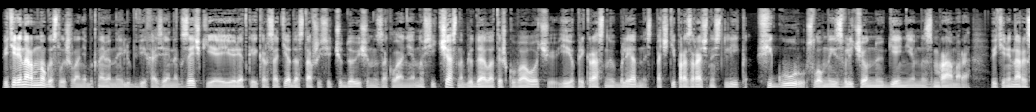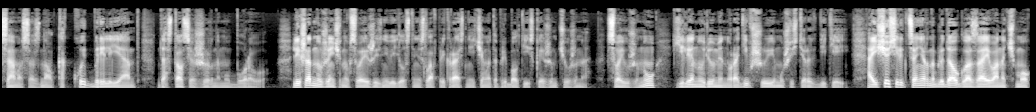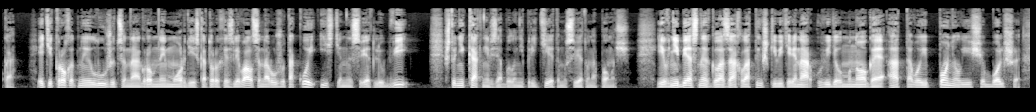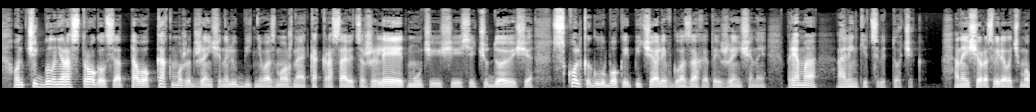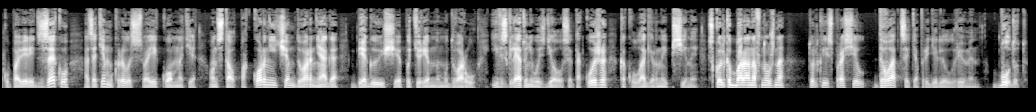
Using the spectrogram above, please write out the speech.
Ветеринар много слышал о необыкновенной любви хозяина к зечке и о ее редкой красоте, доставшейся чудовищу на заклание. Но сейчас, наблюдая латышку воочию, ее прекрасную бледность, почти прозрачность лика, фигуру, словно извлеченную гением из мрамора, ветеринар и сам осознал, какой бриллиант достался жирному Борову. Лишь одну женщину в своей жизни видел Станислав прекраснее, чем эта прибалтийская жемчужина. Свою жену, Елену Рюмину, родившую ему шестерых детей. А еще селекционер наблюдал глаза Ивана Чмока. Эти крохотные лужицы на огромной морде, из которых изливался наружу такой истинный свет любви, что никак нельзя было не прийти этому свету на помощь. И в небесных глазах латышки ветеринар увидел многое, а оттого и понял еще больше. Он чуть было не растрогался от того, как может женщина любить невозможное, как красавица жалеет мучающееся чудовище, сколько глубокой печали в глазах этой женщины, прямо аленький цветочек. Она еще раз велела Чмоку поверить зэку, а затем укрылась в своей комнате. Он стал покорнее, чем дворняга, бегающая по тюремному двору, и взгляд у него сделался такой же, как у лагерной псины. «Сколько баранов нужно?» — только и спросил. «Двадцать», — определил Рюмин. «Будут».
